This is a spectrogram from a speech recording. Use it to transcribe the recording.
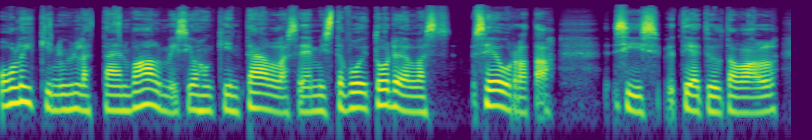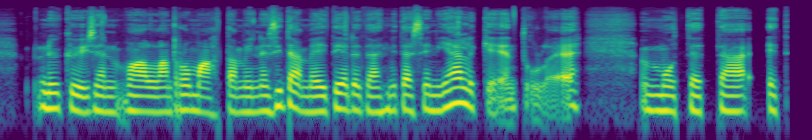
olikin yllättäen valmis johonkin tällaiseen, mistä voi todella seurata siis tietyllä tavalla nykyisen vallan romahtaminen. Sitä me ei tiedetä, että mitä sen jälkeen tulee, mutta että, että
